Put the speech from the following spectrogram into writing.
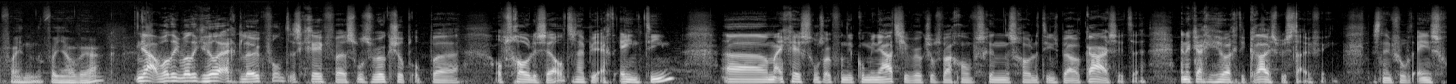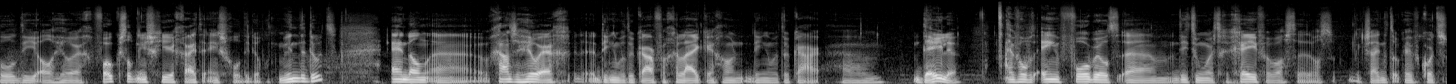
van, van jouw werk? Ja, wat ik, wat ik heel erg leuk vond, is ik geef uh, soms workshops op, uh, op scholen zelf. Dus dan heb je echt één team. Uh, maar ik geef soms ook van die combinatieworkshops waar gewoon verschillende scholenteams bij elkaar zitten. En dan krijg je heel erg die kruisbestuiving. Dus je bijvoorbeeld één school die al heel erg focust op nieuwsgierigheid en één school die dat wat minder doet. En dan gaan ze heel erg dingen met elkaar vergelijken en gewoon dingen met elkaar ehm, delen. En bijvoorbeeld één voorbeeld um, die toen werd gegeven was, was ik zei net ook even kort,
